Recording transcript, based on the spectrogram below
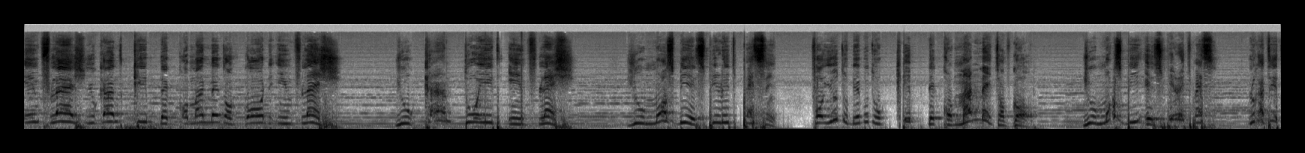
in flesh. You can't keep the commandment of God in flesh. You can't do it in flesh. You must be a spirit person for you to be able to keep the commandment of God. You must be a spirit person. Look at it.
